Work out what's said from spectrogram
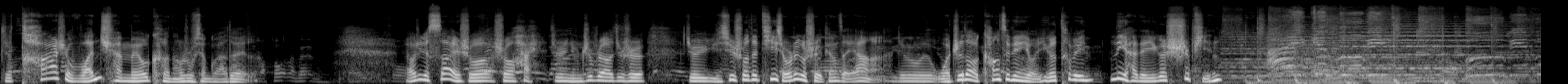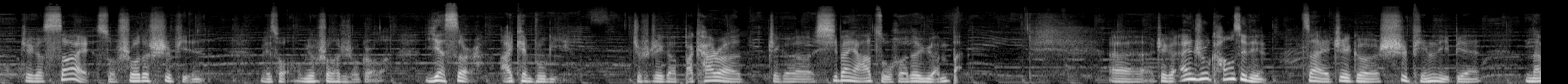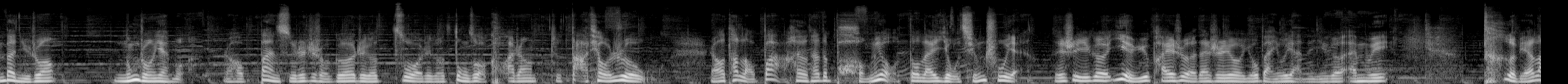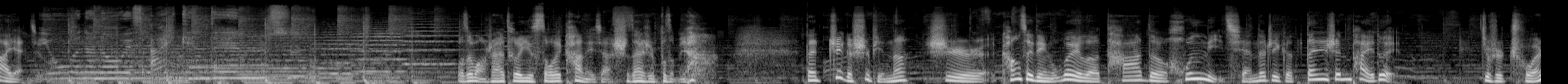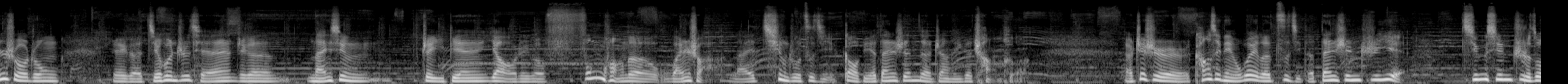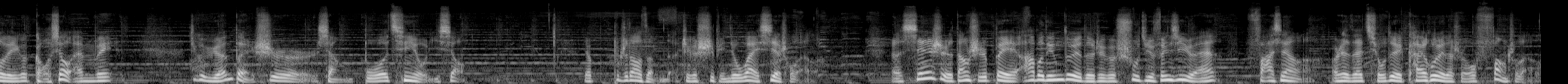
就他是完全没有可能入选国家队的。然后这个赛说说嗨，就是你们知不知道，就是就是与其说他踢球这个水平怎样啊，就我知道康斯汀有一个特别厉害的一个视频，这个赛所说的视频，没错，我们又说到这首歌了。Yes, sir, I can boogie，就是这个 Bacara 这个西班牙组合的原版。呃，这个 Andrew Considine 在这个视频里边男扮女装，浓妆艳抹，然后伴随着这首歌这个做这个动作夸张，就大跳热舞。然后他老爸还有他的朋友都来友情出演，这是一个业余拍摄，但是又有板有眼的一个 MV，特别辣眼睛。我在网上还特意搜来看了一下，实在是不怎么样。但这个视频呢，是 Considine 为了他的婚礼前的这个单身派对，就是传说中这个结婚之前，这个男性这一边要这个疯狂的玩耍，来庆祝自己告别单身的这样的一个场合。啊，这是 Considine 为了自己的单身之夜精心制作的一个搞笑 MV。这个原本是想博亲友一笑，也不知道怎么的，这个视频就外泄出来了。呃，先是当时被阿伯丁队的这个数据分析员发现了，而且在球队开会的时候放出来了。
